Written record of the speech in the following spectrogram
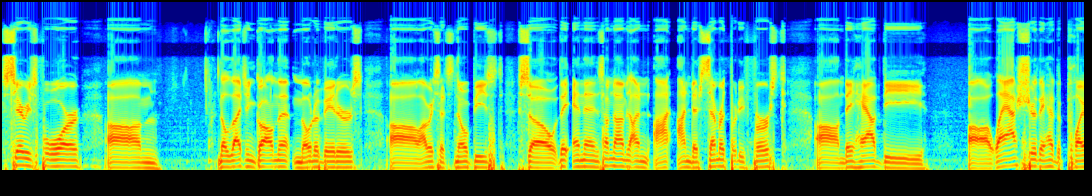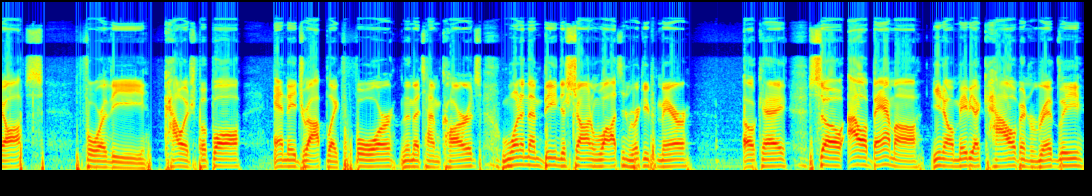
Series 4, um, the Legend Gauntlet, Motivators. Uh, I always said Snow Beast. So they and then sometimes on on, on December 31st, um, they have the uh, last year they had the playoffs for the college football, and they dropped like four limited time cards. One of them being Deshaun Watson, Rookie Premiere. Okay, so Alabama, you know, maybe a Calvin Ridley.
